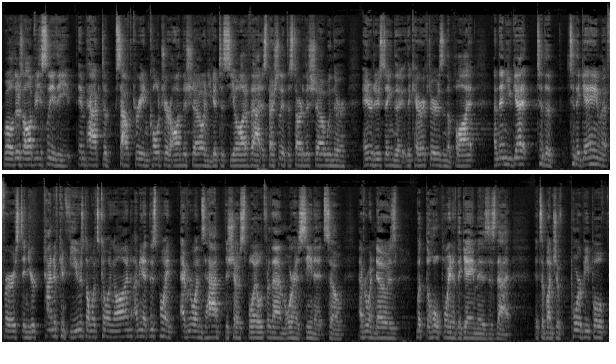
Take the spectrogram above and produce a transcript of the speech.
Well, there's obviously the impact of South Korean culture on the show, and you get to see a lot of that, especially at the start of the show when they're introducing the, the characters and the plot. And then you get to the to the game at first and you're kind of confused on what's going on. I mean, at this point, everyone's had the show spoiled for them or has seen it, so everyone knows what the whole point of the game is is that it's a bunch of poor people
